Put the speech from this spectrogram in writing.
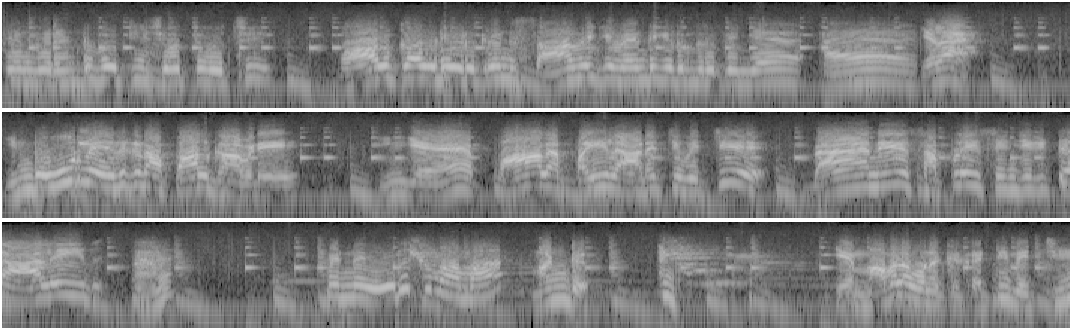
எங்க ரெண்டு பேர்த்தையும் சேர்த்து வச்சு பால் காவடி எடுக்கிறேன்னு சாமிக்கு வேண்டிக்கிட்டு இருந்திருப்பீங்க. இல்ல இந்த ஊர்ல எதுக்குடா பால் காவடி? இங்க பாலை பையில அடைச்சு வச்சு வேனே சப்ளை செஞ்சுக்கிட்டு அலையுது? பின்ன எதுக்கு மாமா? மண்டு. என் மவளை உனக்கு கட்டி வச்சு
